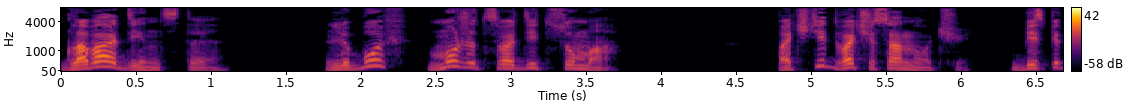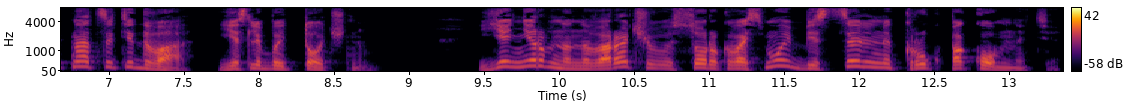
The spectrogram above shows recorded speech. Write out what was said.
Глава 11. Любовь может сводить с ума. Почти два часа ночи. Без пятнадцати два, если быть точным. Я нервно наворачиваю 48-й бесцельный круг по комнате.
